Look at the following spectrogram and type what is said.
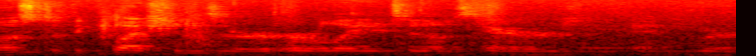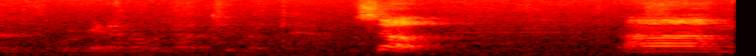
most of the questions are are related to those errors, and and we're, we're going to own up to them. So, um,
